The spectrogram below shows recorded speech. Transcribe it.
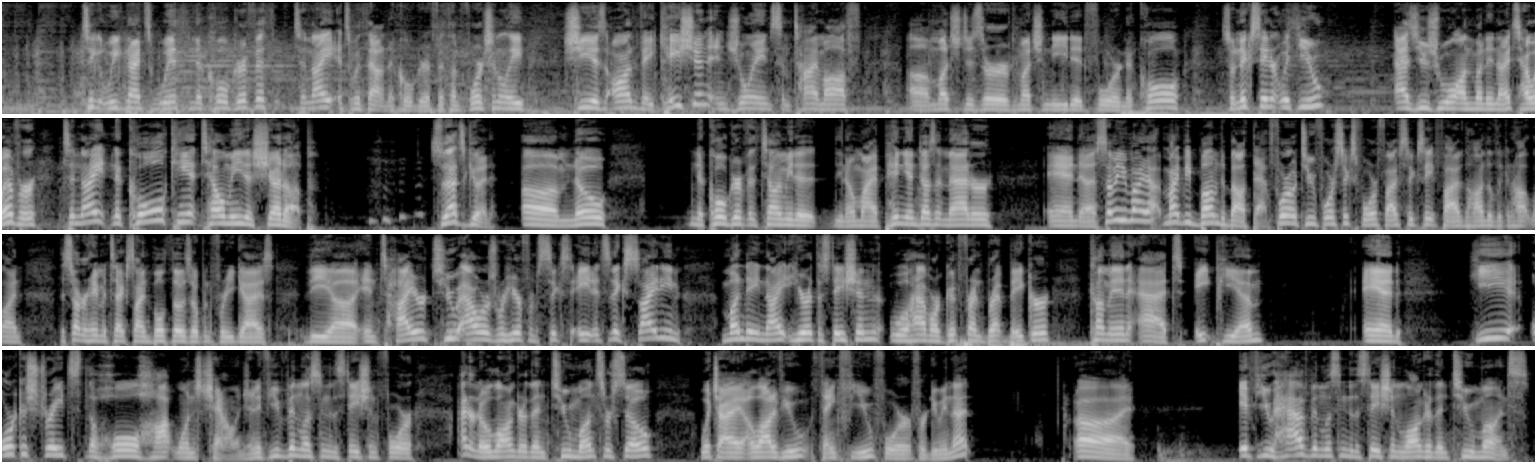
Ticket Weeknights with Nicole Griffith. Tonight, it's without Nicole Griffith. Unfortunately, she is on vacation, enjoying some time off. Uh, much deserved, much needed for Nicole. So, Nick Stannert with you, as usual, on Monday nights. However, tonight, Nicole can't tell me to shut up. so, that's good. Um, no Nicole Griffith telling me to, you know, my opinion doesn't matter. And uh, some of you might might be bummed about that. 402 464 5685, the Honda Lincoln Hotline, the Sartor Hamann text line, both those open for you guys. The uh, entire two hours we're here from 6 to 8. It's an exciting Monday night here at the station. We'll have our good friend Brett Baker come in at 8 p.m. And he orchestrates the whole Hot Ones challenge. And if you've been listening to the station for, I don't know, longer than two months or so, which I a lot of you thank you for for doing that. Uh, if you have been listening to the station longer than two months,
